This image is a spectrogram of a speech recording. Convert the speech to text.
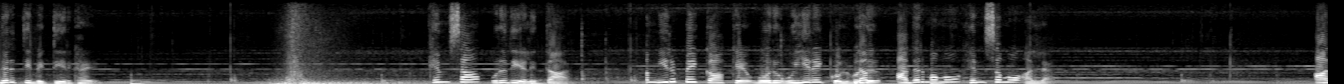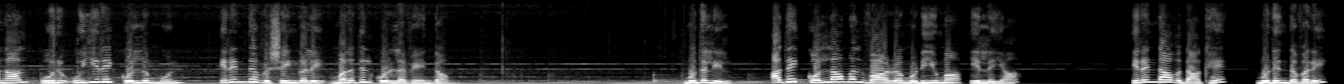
நிறுத்திவிட்டீர்கள். ஹிம்சா உறுதியளித்தார். நம் இருப்பை காக்க ஒரு உயிரை கொல்வது அதர்மமோ ஹிம்சமோ அல்ல. ஆனால் ஒரு உயிரை கொல்லும் முன் இரண்டு விஷயங்களை மனதில் கொள்ள வேண்டும். முதலில் அதை கொல்லாமல் வாழ முடியுமா இல்லையா? இரண்டாவதாக முடிந்தவரை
